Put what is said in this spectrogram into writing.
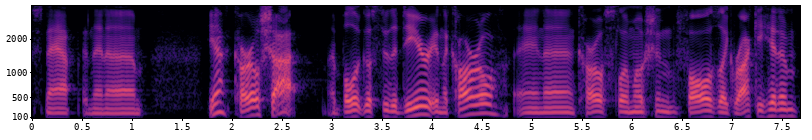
snap, and then, um, yeah, Carl shot a bullet goes through the deer in the Carl, and uh, Carl slow motion falls like Rocky hit him.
